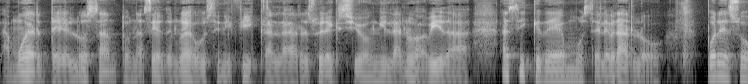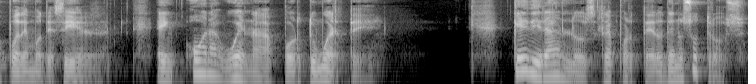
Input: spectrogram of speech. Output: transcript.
La muerte de los santos nacer de nuevo significa la resurrección y la nueva vida, así que debemos celebrarlo. Por eso podemos decir, enhorabuena por tu muerte. ¿Qué dirán los reporteros de nosotros?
